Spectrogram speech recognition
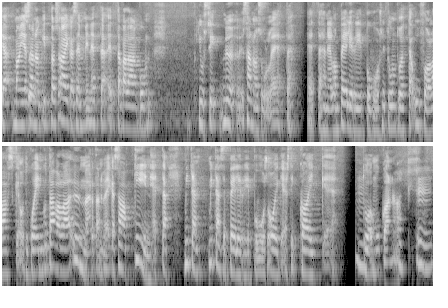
Ja Maija sanoinkin tuossa aikaisemmin, että, että tavallaan kun Jussi myö, sanoi sulle, että, että hänellä on peliriippuvuus, niin tuntuu, että UFO laskeutuu, kun ei niin kuin tavallaan ymmärtänyt eikä saa kiinni, että mitä, mitä se peliriippuvuus oikeasti kaikkea mm. tuo mukanaan. Mm.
